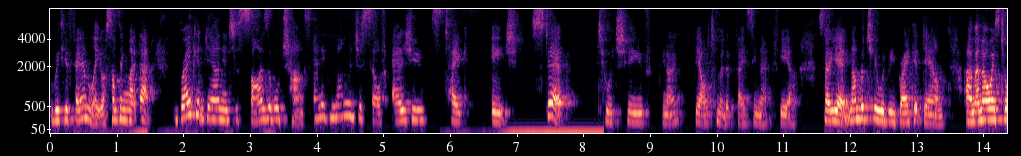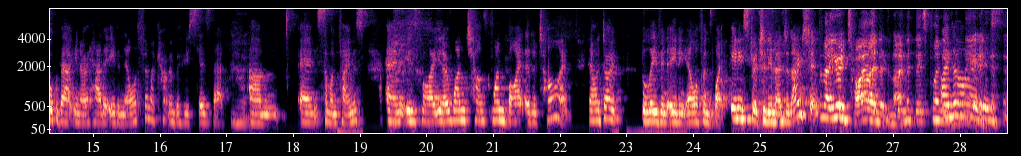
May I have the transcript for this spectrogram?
with your family or something like that. Break it down into sizable chunks and acknowledge yourself as you take each step to achieve you know the ultimate of facing that fear. So yeah number two would be break it down. Um, and i always talk about you know how to eat an elephant. I can't remember who says that. Um, and someone famous. And is by you know one chunk one bite at a time. Now i don't believe in eating elephants by any stretch of the imagination. no, you're in Thailand at the moment. There's plenty. I know they're so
